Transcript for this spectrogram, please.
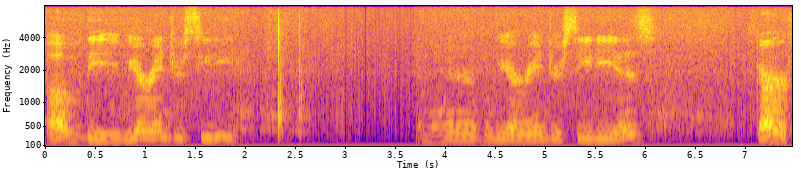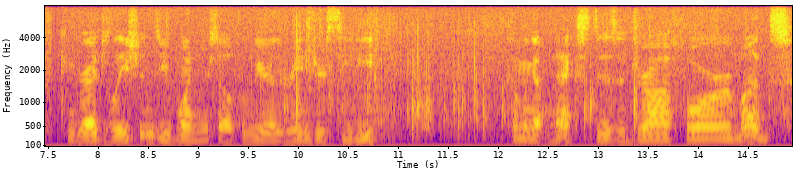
of the We Are Rangers CD and the winner of the We Are Rangers CD is Garf. Congratulations, you've won yourself a We Are the Rangers CD. Coming up next is a draw for mugs.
